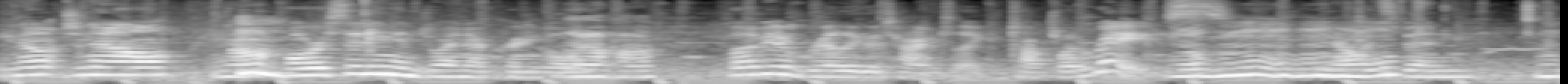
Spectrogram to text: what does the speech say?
You know, Janelle, Yeah. while we're sitting enjoying our Kringle, Uh-huh. that'd be a really good time to like talk about a raise. Mm-hmm, You know, it's been, I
